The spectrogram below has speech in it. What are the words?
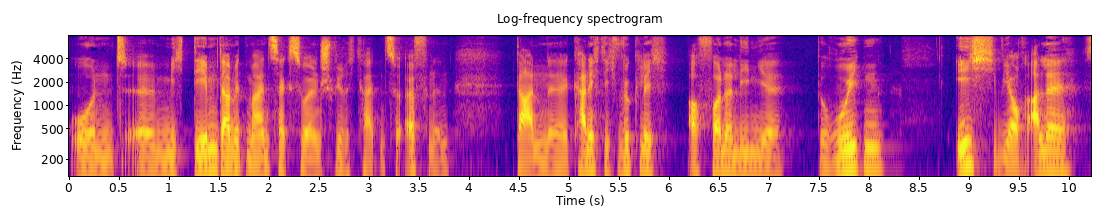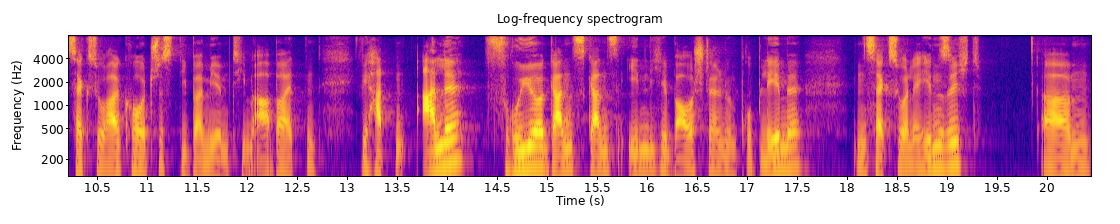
und äh, mich dem damit meinen sexuellen Schwierigkeiten zu öffnen, dann äh, kann ich dich wirklich auf voller Linie beruhigen. Ich, wie auch alle Sexualcoaches, die bei mir im Team arbeiten, wir hatten alle früher ganz, ganz ähnliche Baustellen und Probleme in sexueller Hinsicht. Ähm,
